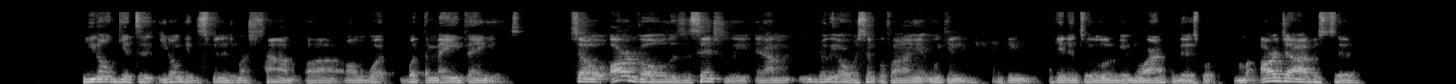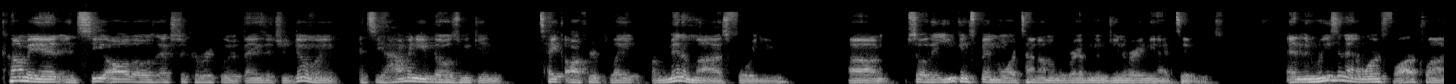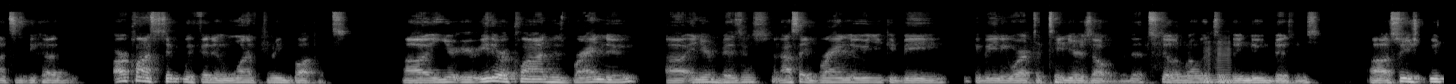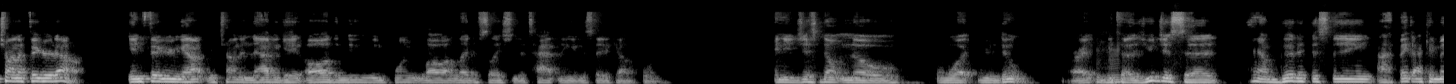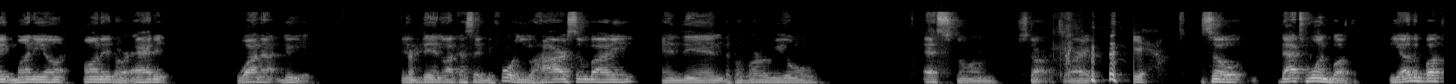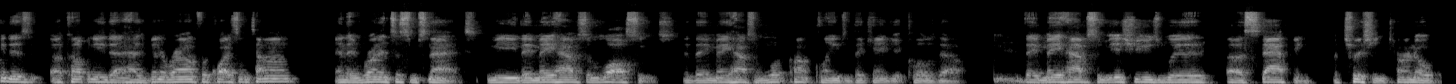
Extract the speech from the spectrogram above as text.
you don't get to you don't get to spend as much time uh, on what what the main thing is. So our goal is essentially, and I'm really oversimplifying it. We can we can get into a little bit more after this, but our job is to come in and see all those extracurricular things that you're doing and see how many of those we can take off your plate or minimize for you um, so that you can spend more time on the revenue generating activities. And the reason that works for our clients is because our clients typically fit in one of three buckets. Uh, you're, you're either a client who's brand new uh, in your business, and I say brand new, you could be you could be anywhere up to ten years old. But that's still a relatively mm-hmm. new business. Uh, so you're, you're trying to figure it out. In figuring out, you're trying to navigate all the new employment law and legislation that's happening in the state of California, and you just don't know what you're doing, right? Mm-hmm. Because you just said, hey, I'm good at this thing. I think I can make money on, on it or at it. Why not do it? And right. then, like I said before, you hire somebody and then the proverbial S storm starts, right? yeah. So that's one bucket. The other bucket is a company that has been around for quite some time and they run into some snags. Meaning they may have some lawsuits, they may have some work comp claims that they can't get closed out. They may have some issues with uh, staffing, attrition, turnover,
